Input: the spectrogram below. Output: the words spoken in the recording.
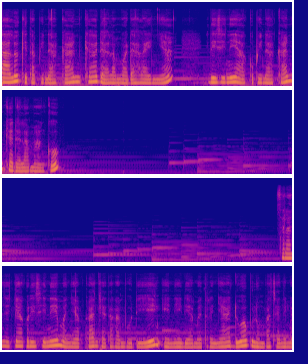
Lalu kita pindahkan ke dalam wadah lainnya. Di sini aku pindahkan ke dalam mangkuk. Selanjutnya aku di sini menyiapkan cetakan puding. Ini diameternya 24 cm.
